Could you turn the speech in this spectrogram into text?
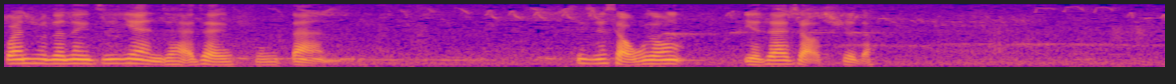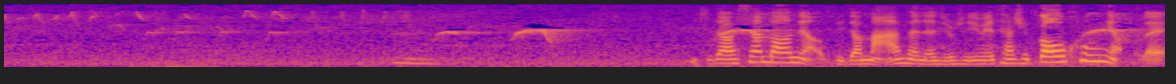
关注的那只燕子还在孵蛋，这只小乌冬也在找吃的。嗯，你知道三宝鸟比较麻烦的就是因为它是高空鸟类，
